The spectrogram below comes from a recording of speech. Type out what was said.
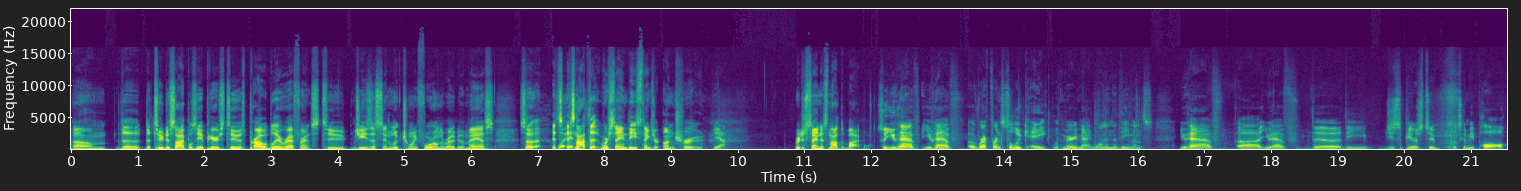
Um, the the two disciples he appears to is probably a reference to Jesus in Luke 24 on the road to Emmaus. So it's Well, it's it- not that we're saying these things are untrue. Yeah. We're just saying it's not the Bible. So you have you have a reference to Luke eight with Mary Magdalene and the demons. You have uh, you have the the Jesus appears to what's going to be Paul,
